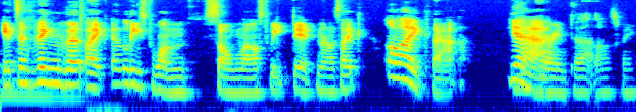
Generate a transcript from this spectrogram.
It's a thing that like at least one song last week did, and I was like, I like that. Yeah, very into that last week.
